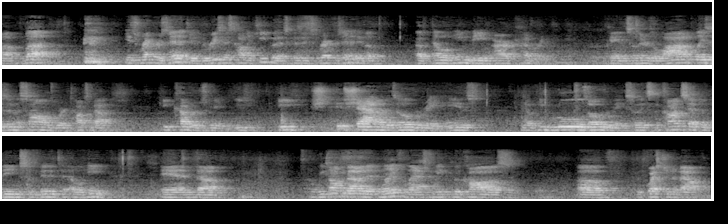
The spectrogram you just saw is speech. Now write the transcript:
Uh, but it's representative, the reason it's called a kippah is because it's representative of, of Elohim being our covering. Okay, and so there's a lot of places in the Psalms where it talks about He covers me. He, he, His shadow is over me. He is, you know, He rules over me. So it's the concept of being submitted to Elohim. And uh, we talked about it at length last week because of the question about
